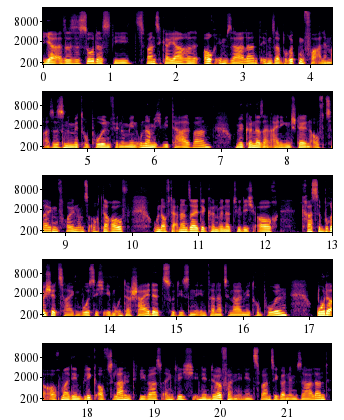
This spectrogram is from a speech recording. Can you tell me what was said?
Ja, also es ist so, dass die 20er Jahre auch im Saarland, in Saarbrücken vor allem, also es ist ein Metropolenphänomen, unheimlich vital waren. Und wir können das an einigen Stellen aufzeigen, freuen uns auch darauf. Und auf der anderen Seite können wir natürlich auch krasse Brüche zeigen, wo es sich eben unterscheidet zu diesen internationalen Metropolen oder auch mal den Blick aufs Land. Wie war es eigentlich in den Dörfern, in den 20ern im Saarland?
